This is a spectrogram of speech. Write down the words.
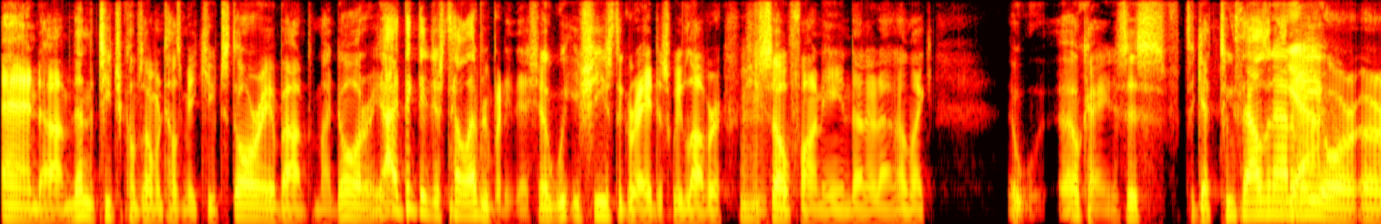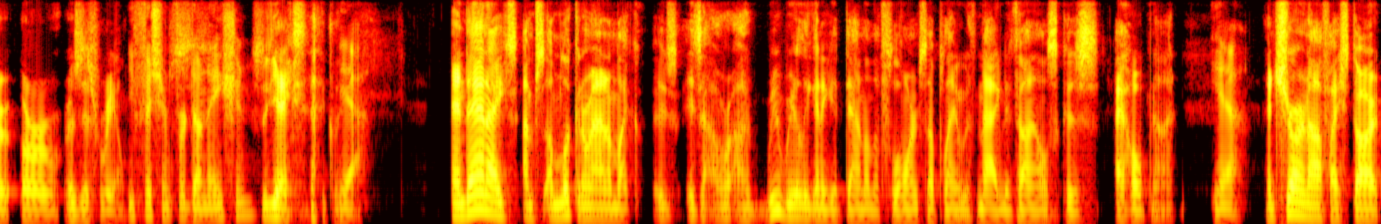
And um, then the teacher comes over and tells me a cute story about my daughter. Yeah, I think they just tell everybody this. You know, we, she's the greatest. We love her. She's so funny and da da da. I'm like, "Oh, okay, is this to get two thousand out of me, or, or or is this real? You fishing for donations? So, yeah, exactly. Yeah. And then I, I'm, I'm looking around. I'm like, is, is are, are we really going to get down on the floor and start playing with magnetiles? Because I hope not. Yeah. And sure enough, I start.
